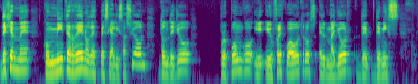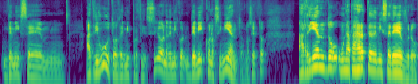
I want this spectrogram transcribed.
déjenme con mi terreno de especialización donde yo propongo y, ofrezco a otros el mayor de, mis, de mis em, atributos, de mis profesiones, de, de mis conocimientos, ¿no es cierto? arriendo una parte de mi cerebro,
